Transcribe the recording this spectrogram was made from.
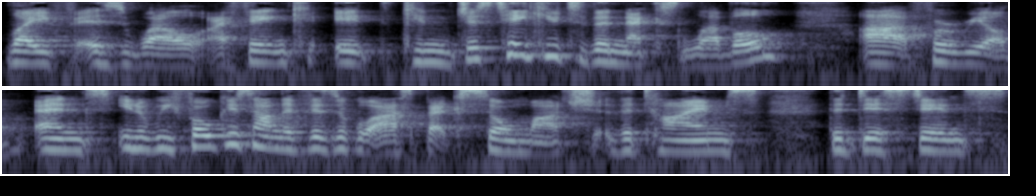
life as well. I think it can just take you to the next level, uh, for real. And, you know, we focus on the physical aspects so much, the times, the distance,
